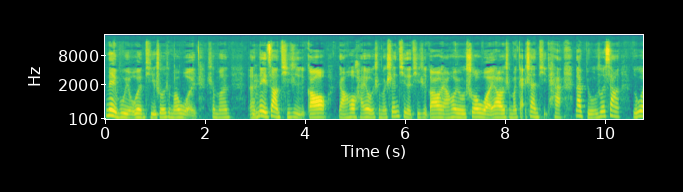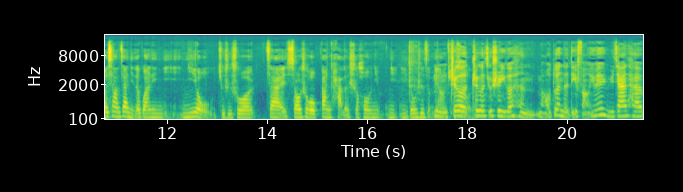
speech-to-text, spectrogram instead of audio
内部有问题，说什么我什么呃内脏体脂高，然后还有什么身体的体脂高，然后又说我要什么改善体态。那比如说像如果像在你的管理，你你有就是说。在销售办卡的时候，你你你都是怎么样嗯，这个这个就是一个很矛盾的地方，因为瑜伽它，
